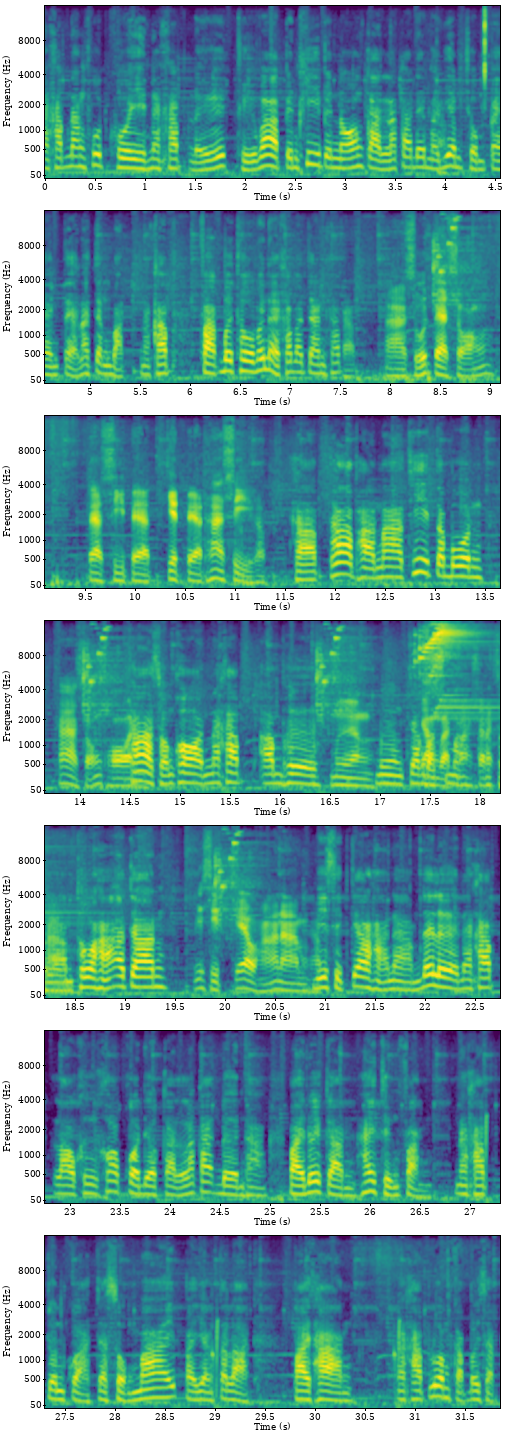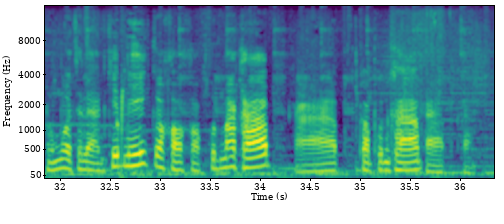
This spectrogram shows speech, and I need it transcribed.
นะครับนั่งพูดคุยนะครับหรือถือว่าเป็นพี่เป็นน้องกัน แล้วก็ได้มาเยี่ยมชมแปลงแต่ละจังหวัดนะครับ ฝากเบอร์โทรไว้หน่อยครับอาจารย์ครับครับอ่าศูนย์แปดสองแปดสี่แปดเจ็ดแปดห้าสี่ครับครับ ถ้าผ่านมาที่ตำบล ท่าสองพรท่าสองคอนนะครับอำเภอเมืองเมืองจังหวัดจังหวัดมมหาสารคามสารคามโทรหาอาจารย์วิสิตแก้วหานามครับมีสิทธิ์แก้วหานามได้เลยนะครับ เราคือครอบครัวเดียวกัน แล้วก็เดินทางไปด้วยกันให้ถึงฝั่งนะครับ จนกว่าจะส่งไม้ไปยังตลาดปลายทางนะครับ ร่วมกับบริษัทหนุ่มมวดแฉลนคลิปนี้ก็ขอขอบคุณมากครับ ครับ ขอบคุณครับ ครับครับ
